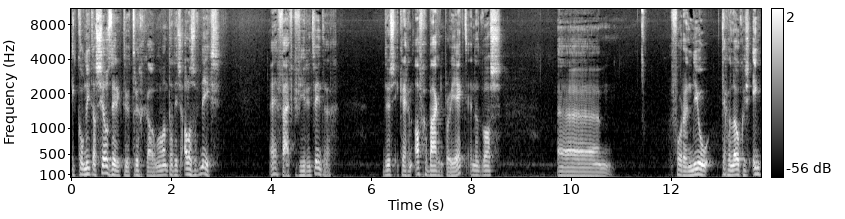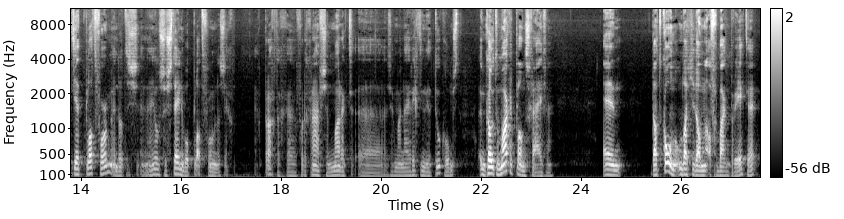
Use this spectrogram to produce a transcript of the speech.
ik kon niet als salesdirecteur terugkomen, want dat is alles of niks. Hè, 5 keer 24. dus ik kreeg een afgebakend project en dat was ehm, voor een nieuw technologisch inkjet platform. En dat is een heel sustainable platform. Dat is echt, echt prachtig eh, voor de grafische markt, eh, zeg maar naar richting de toekomst. Een go-to-market plan schrijven. En dat kon omdat je dan een afgebakend project hebt.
